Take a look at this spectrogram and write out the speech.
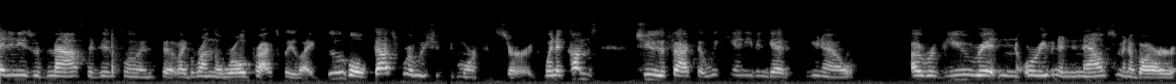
entities with massive influence that like run the world practically like Google, that's where we should be more concerned. When it comes to the fact that we can't even get, you know, a review written or even an announcement of our,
